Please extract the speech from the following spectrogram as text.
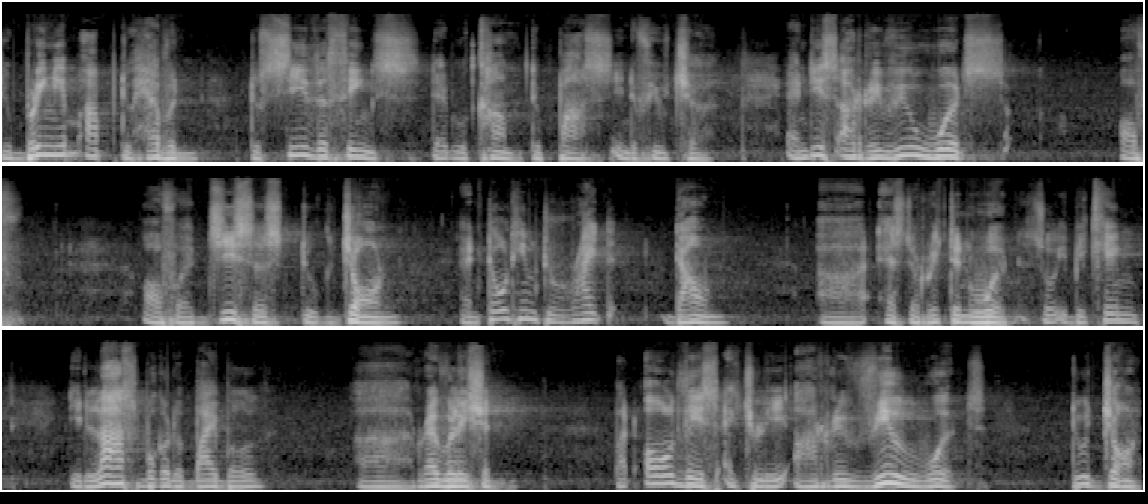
to bring him up to heaven, to see the things that will come to pass in the future. And these are revealed words of, of uh, Jesus to John and told him to write down uh, as the written word. So it became the last book of the Bible, uh, Revelation. But all these actually are revealed words to John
